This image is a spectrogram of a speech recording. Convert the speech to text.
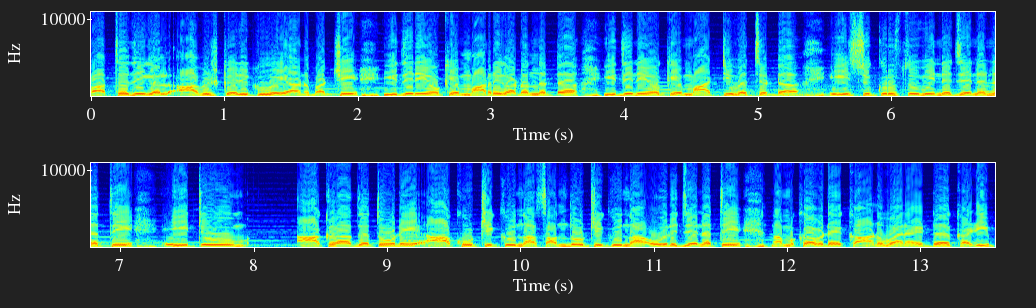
പദ്ധതികൾ ആവിഷ്കരിക്കുകയാണ്. പക്ഷേ ഇതിനെയൊക്കെ മറികടന്നിട്ട് ഇതിനെയൊക്കെ മാറ്റിവെച്ചിട്ട് യേശുക്രിസ്തുവിന്റെ ജനനത്തെ ഏറ്റവും ആഹ്ലാദത്തോടെ ആഘോഷിക്കുന്ന സന്തോഷിക്കുന്ന ഒരു ജനത്തെ നമുക്കവിടെ കാണുവാനായിട്ട് കഴിയും.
